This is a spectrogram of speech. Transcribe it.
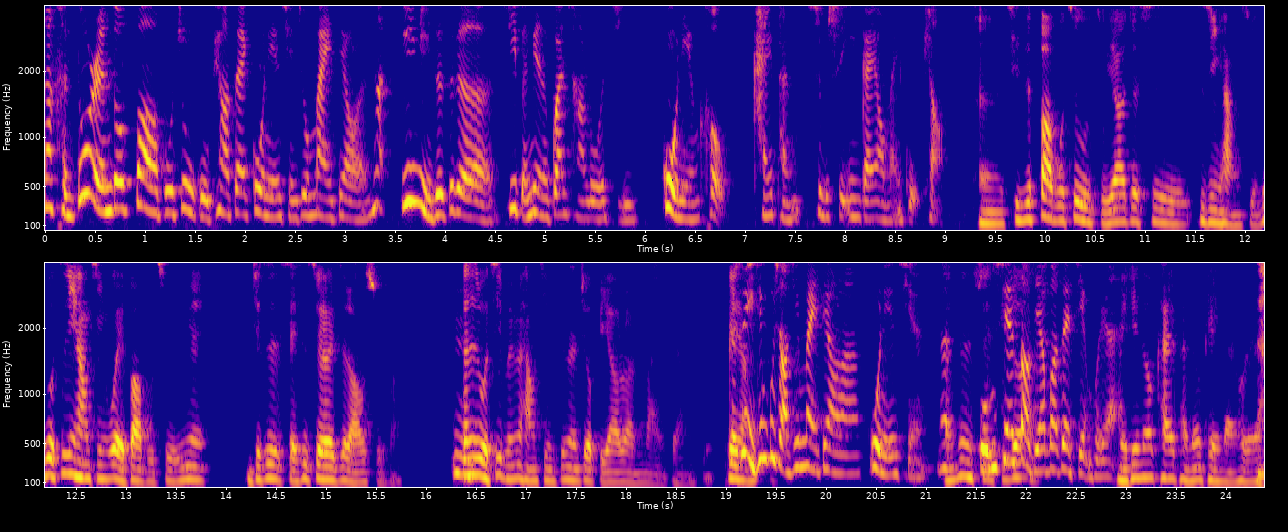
那很多人都抱不住股票，在过年前就卖掉了。那依你的这个基本面的观察逻辑，过年后开盘是不是应该要买股票？嗯，其实抱不住，主要就是资金行情。如果资金行情我也抱不住，因为你就是谁是最后一只老鼠吧。嗯但是如果基本面行情真的就不要乱卖这样子。可是已经不小心卖掉啦，过年前。那反正我们现在到底要不要再捡回来？每天都开盘都可以买回来。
